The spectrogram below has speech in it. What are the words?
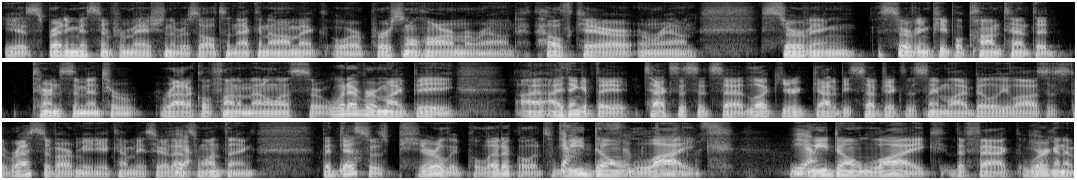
is spreading misinformation that results in economic or personal harm around healthcare, around serving serving people content that turns them into radical fundamentalists or whatever it might be. I, I think if they Texas had said, "Look, you've got to be subject to the same liability laws as the rest of our media companies here," that's Yeah. one thing. But this was purely political. It's Yeah, we don't so like. Yeah. We don't like the fact that we're gonna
